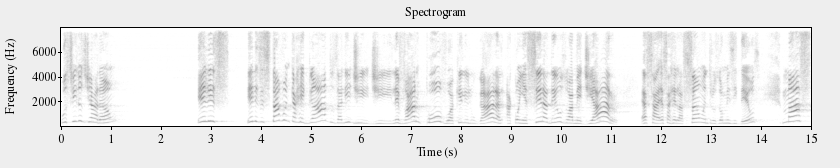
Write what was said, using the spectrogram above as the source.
Os filhos de Arão, eles, eles estavam encarregados ali de, de levar o povo àquele lugar, a, a conhecer a Deus, ou a mediar essa, essa relação entre os homens e Deus. Mas,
